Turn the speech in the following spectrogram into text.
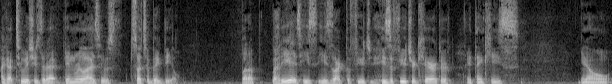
I got two issues of that. Didn't realize it was such a big deal, but uh, but he is. He's he's like the future. He's a future character. I think he's, you know,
